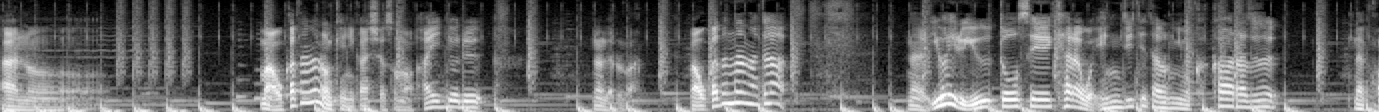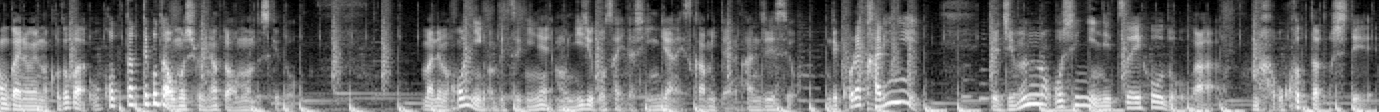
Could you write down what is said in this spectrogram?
あのまあ岡田奈々の件に関してはそのアイドルなんだろうな、まあ、岡田奈々がないわゆる優等生キャラを演じてたのにもかかわらずなんか今回のようなことが起こったってことは面白いなとは思うんですけど。まあでも本人は別にねもう25歳だしいいんじゃないですかみたいな感じですよ。でこれ仮に自分の推しに熱愛報道が、まあ、起こったとして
